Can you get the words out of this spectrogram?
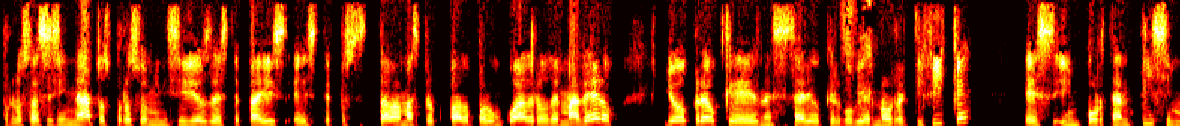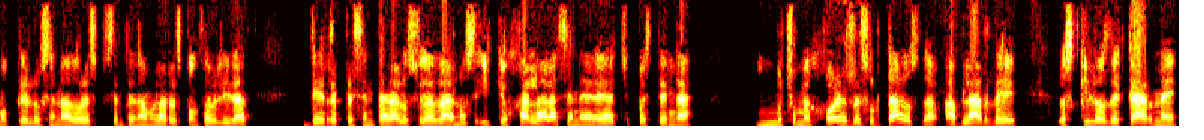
por los asesinatos, por los feminicidios de este país, este pues estaba más preocupado por un cuadro de Madero. Yo creo que es necesario que el gobierno rectifique, es importantísimo que los senadores pues entendamos la responsabilidad de representar a los ciudadanos y que ojalá la CNDH pues tenga mucho mejores resultados. Hablar de los kilos de carne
